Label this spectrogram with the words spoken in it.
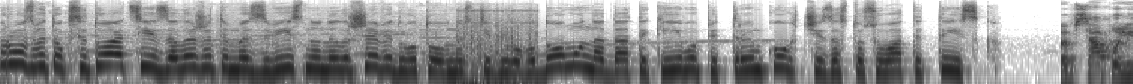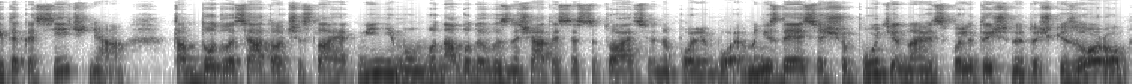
Розвиток ситуації залежатиме, звісно, не лише від готовності Білого Дому надати Києву підтримку чи застосувати тиск. Вся політика січня, там до 20 числа, як мінімум, вона буде визначатися ситуацією на полі бою. Мені здається, що Путін навіть з політичної точки зору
